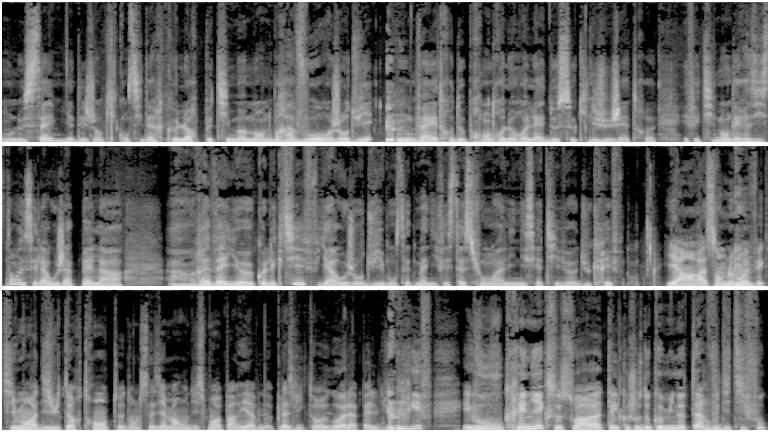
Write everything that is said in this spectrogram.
On le sait, il y a des gens qui considèrent que leur petit moment de bravoure aujourd'hui va être de prendre le relais de ceux qu'ils jugent être euh, effectivement des résistants. Et c'est là où j'appelle à, un réveil euh, collectif. Il y a aujourd'hui bon, cette manifestation à l'initiative euh, du CRIF. Il y a un rassemblement effectivement à 18h30 dans le 16e arrondissement à Paris, à Place Victor Hugo, à l'appel du CRIF. Et vous, vous craignez que ce soit quelque chose de communautaire. Vous dites il faut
